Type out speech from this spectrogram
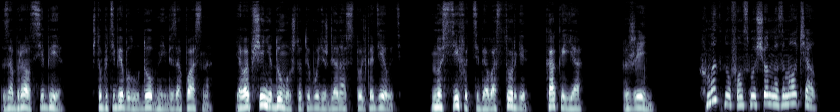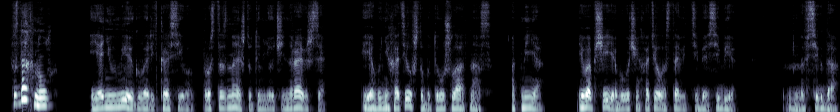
Забрал себе, чтобы тебе было удобно и безопасно. Я вообще не думал, что ты будешь для нас столько делать. Но Стив от тебя в восторге, как и я. Жень. Хмыкнув, он смущенно замолчал. Вздохнул. Я не умею говорить красиво, просто знаю, что ты мне очень нравишься. И я бы не хотел, чтобы ты ушла от нас, от меня. И вообще, я бы очень хотел оставить тебя себе навсегда.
